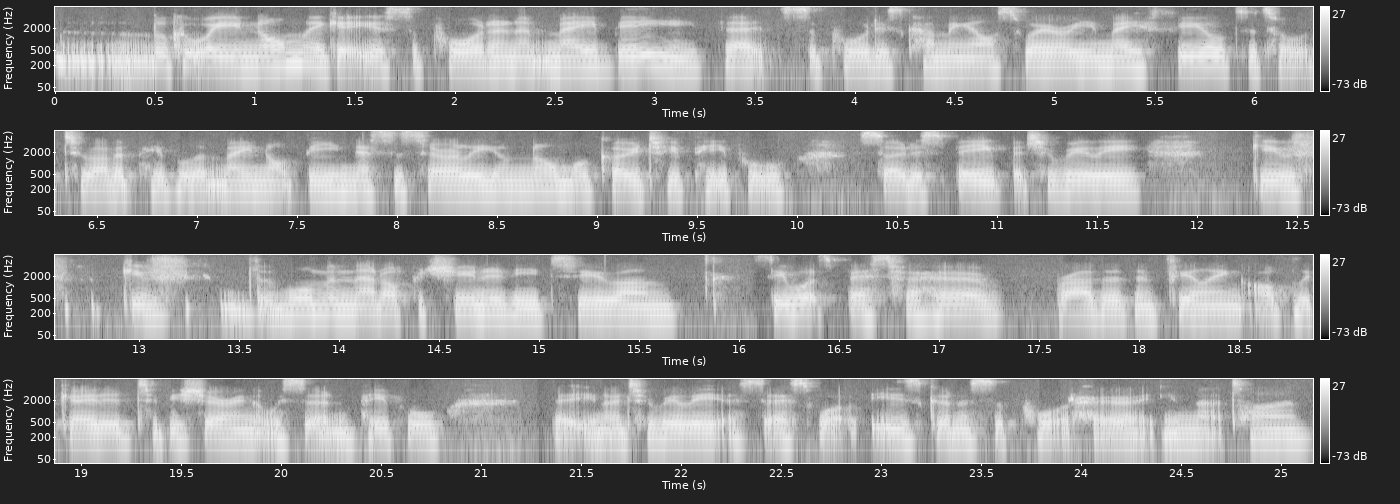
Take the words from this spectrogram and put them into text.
look at where you normally get your support, and it may be that support is coming elsewhere, or you may feel to talk to other people that may not be necessarily your normal go to people, so to speak, but to really give give the woman that opportunity to um, see what's best for her rather than feeling obligated to be sharing it with certain people but you know to really assess what is going to support her in that time.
